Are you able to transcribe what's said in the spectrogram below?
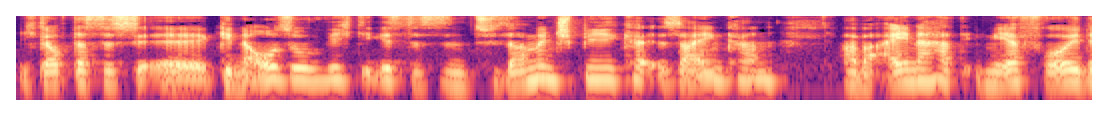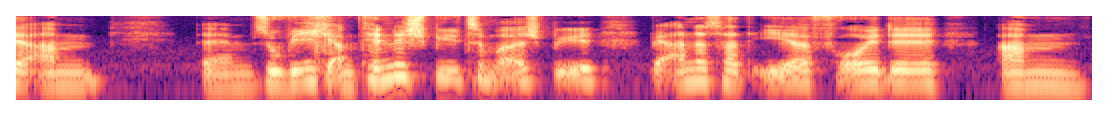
Ich glaube, dass es äh, genauso wichtig ist, dass es ein Zusammenspiel sein kann, aber einer hat mehr Freude am, ähm, so wie ich am Tennisspiel zum Beispiel, wer anders hat eher Freude am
